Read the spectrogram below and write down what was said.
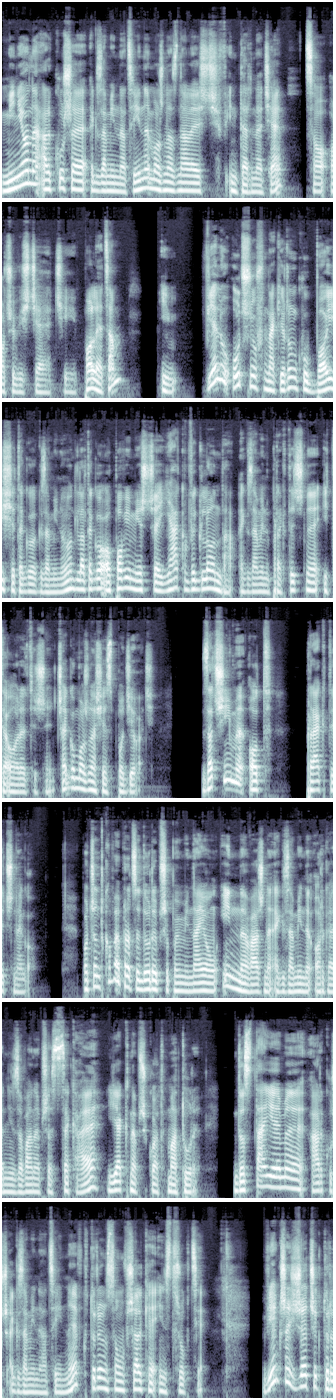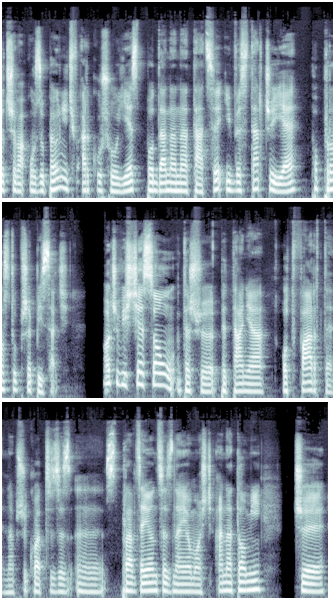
Minione arkusze egzaminacyjne można znaleźć w internecie, co oczywiście Ci polecam. I wielu uczniów na kierunku boi się tego egzaminu, dlatego opowiem jeszcze, jak wygląda egzamin praktyczny i teoretyczny, czego można się spodziewać. Zacznijmy od praktycznego. Początkowe procedury przypominają inne ważne egzaminy organizowane przez CKE, jak na przykład matury. Dostajemy arkusz egzaminacyjny, w którym są wszelkie instrukcje. Większość rzeczy, które trzeba uzupełnić w arkuszu, jest podana na tacy i wystarczy je po prostu przepisać. Oczywiście są też e, pytania otwarte, na przykład ze, e, sprawdzające znajomość anatomii, czy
